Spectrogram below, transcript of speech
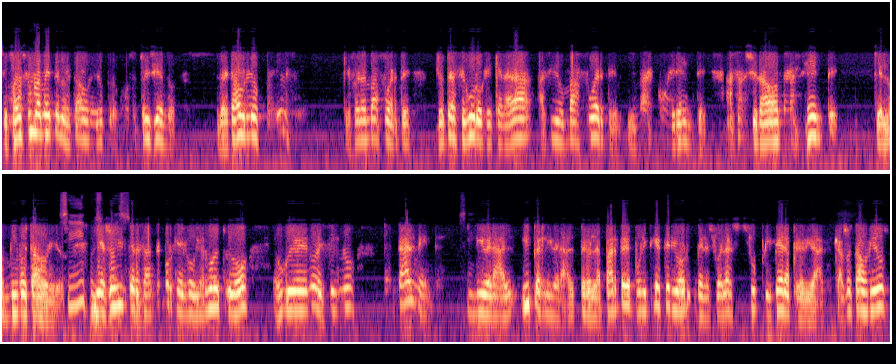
Si fuera solamente los Estados Unidos, pero como te estoy diciendo, los Estados Unidos parece que fueran más fuertes, yo te aseguro que Canadá ha sido más fuerte y más coherente, ha sancionado a más gente que los mismos Estados Unidos. Sí, y eso es interesante porque el gobierno de Trudeau es un gobierno de signo totalmente Sí. liberal, hiperliberal, pero en la parte de política exterior, Venezuela es su primera prioridad. En el caso de Estados Unidos,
